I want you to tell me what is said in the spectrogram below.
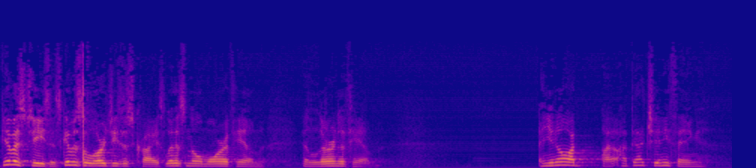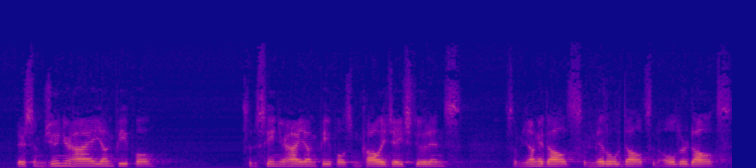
give us Jesus. Give us the Lord Jesus Christ. Let us know more of Him and learn of Him. And you know, I, I, I bet you anything, there's some junior high young people, some senior high young people, some college age students, some young adults, some middle adults and older adults.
